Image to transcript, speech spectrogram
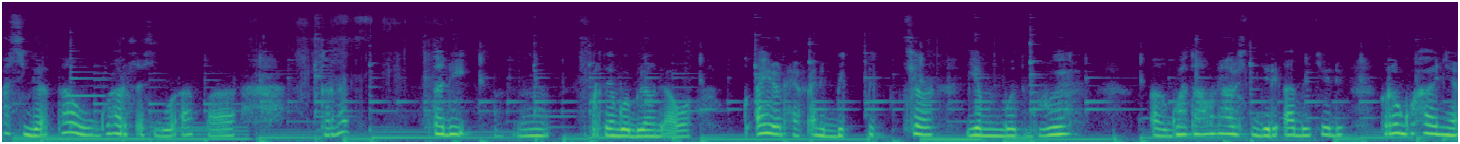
masih nggak tahu gue harus S2 apa. Karena tadi hmm, seperti yang gue bilang di awal I don't have any big picture yang membuat gue uh, gue tahu nih harus menjadi A B C D. Karena gue hanya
